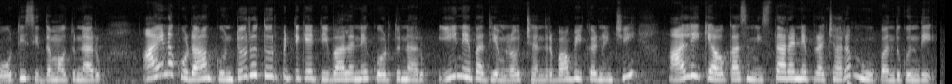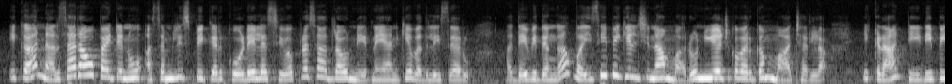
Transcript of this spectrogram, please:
పోటీ సిద్ధమవుతున్నారు. ఆయన కూడా గుంటూరు తూర్పు టికెట్ ఇవ్వాలనే కోరుతున్నారు. ఈ నేపథ్యంలో చంద్రబాబు ఇక్కడి నుంచి అలీకి అవకాశం ఇస్తారనే ప్రచారం ఊపందుకుంది. ఇక నరసారావుపేటను అసెంబ్లీ స్పీకర్ కోడేల శివప్రసాదరావు నిర్ణయానికి వదిలేశారు. అదేవిధంగా వైసీపీ గెలిచిన మరో నియోజకవర్గం మాచర్ల. ఇక్కడ టీడీపీ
